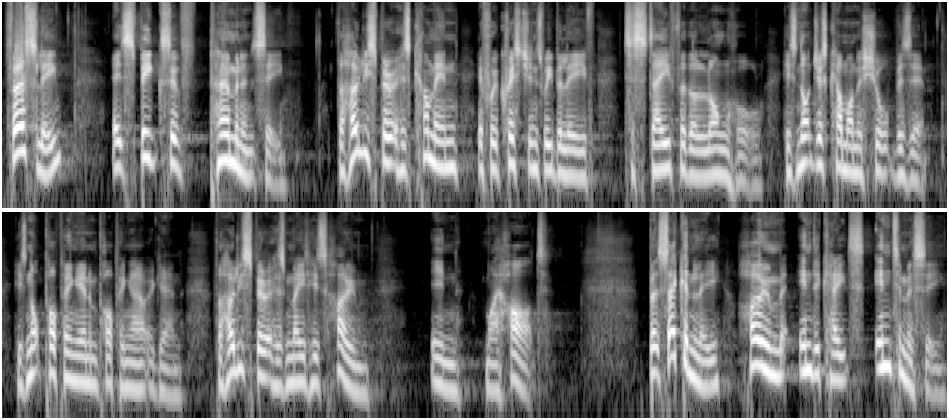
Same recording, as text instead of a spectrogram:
Firstly, it speaks of permanency. The Holy Spirit has come in, if we're Christians, we believe, to stay for the long haul. He's not just come on a short visit, He's not popping in and popping out again. The Holy Spirit has made His home in my heart. But secondly, home indicates intimacy.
